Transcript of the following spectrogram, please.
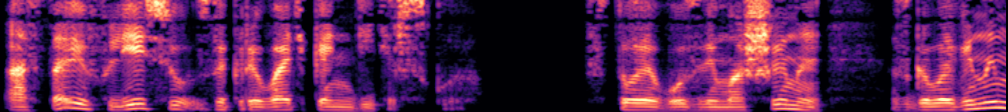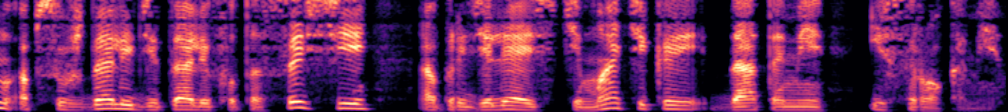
оставив Лесю закрывать кондитерскую. Стоя возле машины, с Головиным обсуждали детали фотосессии, определяясь тематикой, датами и сроками.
